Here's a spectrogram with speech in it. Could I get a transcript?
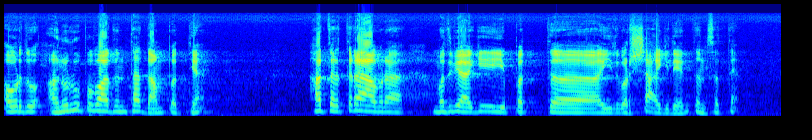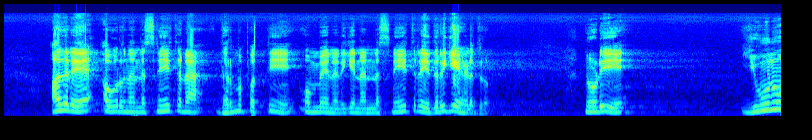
ಅವ್ರದ್ದು ಅನುರೂಪವಾದಂಥ ದಾಂಪತ್ಯ. ಹತ್ರ ಹತ್ರ ಅವರ ಮದುವೆಯಾಗಿ ಇಪ್ಪತ್ತೈದು ವರ್ಷ ಆಗಿದೆ ಅಂತ ಅನಿಸುತ್ತೆ. ಆದರೆ ಅವರು ನನ್ನ ಸ್ನೇಹಿತನ ಧರ್ಮಪತ್ನಿ ಒಮ್ಮೆ ನನಗೆ ನನ್ನ ಸ್ನೇಹಿತರ ಎದುರಿಗೆ ಹೇಳಿದ್ರು. ನೋಡಿ, ಇವನು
